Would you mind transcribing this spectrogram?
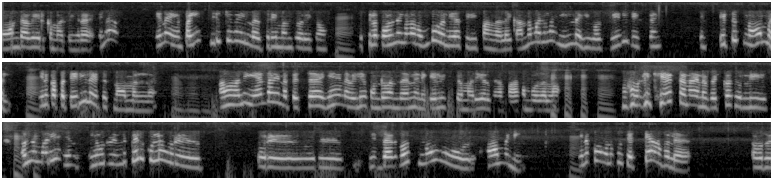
பாண்டாவே இருக்க மாட்டேங்கிற? என்ன ஏன்னா என் பையன் சிரிக்கவே இல்ல த்ரீ மந்த்ஸ் வரைக்கும். சில குழந்தைங்க எல்லாம் ரொம்ப வழியா சிரிப்பாங்க. லைக் அந்த மாதிரி எல்லாம் இல்ல he was very different it is normal. எனக்கு அப்ப தெரியல இட் இஸ் நார்மல்னு. அவன் வந்து ஏன்டா என்ன பெத்த ஏன் என்ன வெளியே கொண்டு வந்தேன்னு எனக்கு கேள்வி கேட்கிற மாதிரியே இருக்கு நான் பார்க்கும் போதெல்லாம். அவனை கேட்டேனா என்ன வெக்க சொல்லி. அந்த மாதிரி ஒரு ரெண்டு பேருக்குள்ள ஒரு ஒரு ஒரு was no harmony. ம். எனக்கும் உனக்கும் செட்டே ஆகல. ஒரு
